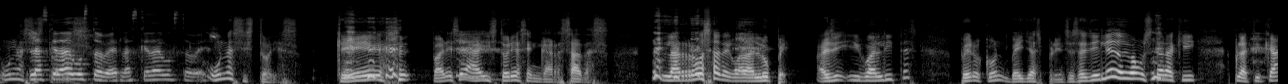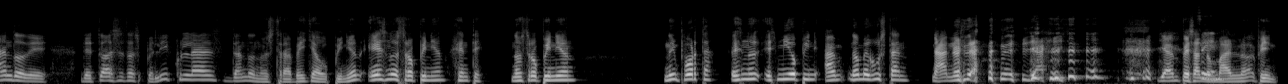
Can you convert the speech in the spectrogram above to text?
unas las que da historias. gusto ver, las que da gusto ver. unas historias que parece hay historias engarzadas. La Rosa de Guadalupe, así igualitas, pero con bellas princesas. Y el día de hoy vamos a estar aquí platicando de, de todas estas películas, dando nuestra bella opinión. Es nuestra opinión, gente, nuestra opinión. No importa, es, nu- es mi opinión. no me gustan. Nah, no, ya, ya, ya empezando Fin. mal, ¿no? Fin.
